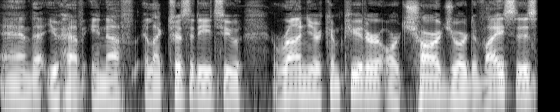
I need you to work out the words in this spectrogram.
and that you have enough electricity to run your computer or charge your devices.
